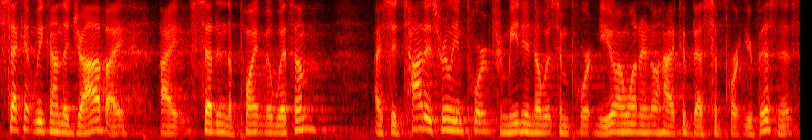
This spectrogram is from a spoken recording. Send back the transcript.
Second week on the job, I, I set an appointment with him. I said, Todd, it's really important for me to know what's important to you. I want to know how I could best support your business.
